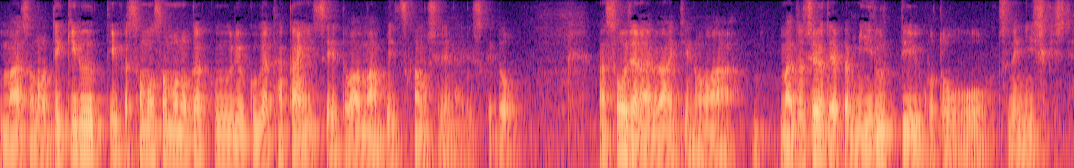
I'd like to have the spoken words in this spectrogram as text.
まあそのできるっていうかそもそもの学力が高い生徒はまあ別かもしれないですけど、まあ、そうじゃない場合っていうのはまあどちらかというとやっぱり見るっていうことを常に意識して。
